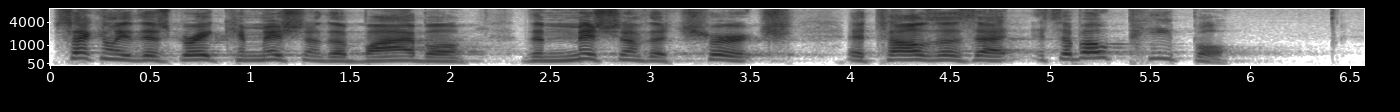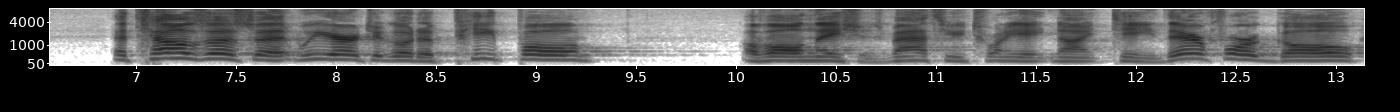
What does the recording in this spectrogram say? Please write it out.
Secondly, this great commission of the Bible, the mission of the church, it tells us that it's about people. It tells us that we are to go to people of all nations. Matthew 28 19. Therefore, go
